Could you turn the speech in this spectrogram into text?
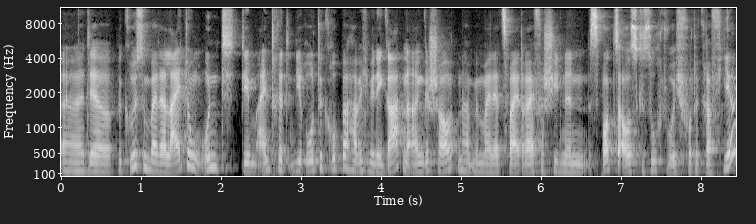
äh, der Begrüßung bei der Leitung und dem Eintritt in die rote Gruppe habe ich mir den Garten angeschaut und habe mir meine zwei, drei verschiedenen Spots ausgesucht, wo ich fotografiere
